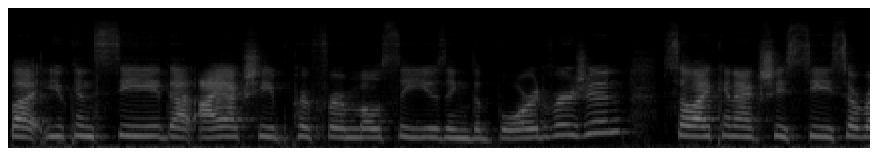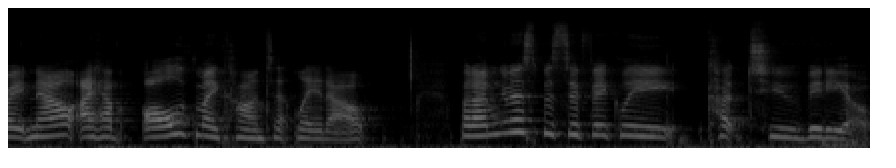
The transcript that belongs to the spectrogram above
But you can see that I actually prefer mostly using the board version so I can actually see. So right now I have all of my content laid out, but I'm to specifically cut to video.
